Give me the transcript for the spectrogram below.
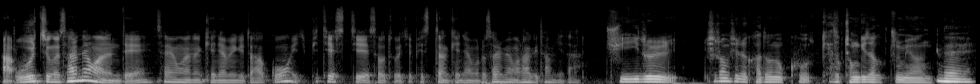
아, 우울증을 설명하는데 사용하는 개념이기도 하고 이제 PTSD에서도 이제 비슷한 개념으로 설명을 하기도 합니다. 쥐를 실험실에 가둬놓고 계속 전기 자극 주면 네,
